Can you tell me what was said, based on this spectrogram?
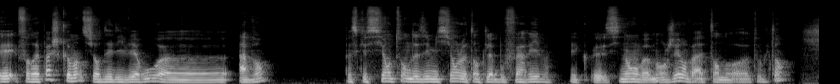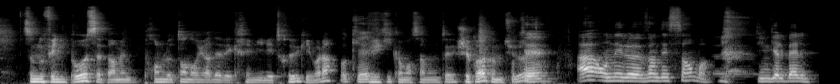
Et faudrait pas que je commande sur Deliveroo euh, avant? Parce que si on tourne des émissions le temps que la bouffe arrive, et que, euh, sinon on va manger, on va attendre euh, tout le temps. Ça nous fait une pause, ça permet de prendre le temps de regarder avec Rémi les trucs, et voilà. Ok. Vu qu'il commence à monter. Je sais pas, comme tu veux. Ah, on est le 20 décembre. Jingle Bell.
